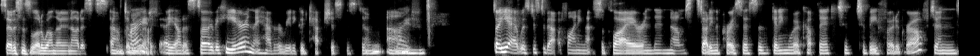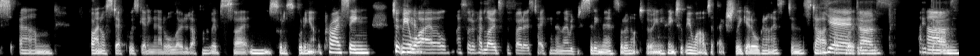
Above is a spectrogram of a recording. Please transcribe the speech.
services a lot of well-known artists, um, WA artists over here, and they have a really good capture system. Um, so yeah, it was just about finding that supplier and then um, starting the process of getting work up there to to be photographed. And um, final step was getting that all loaded up on the website and sort of sorting out the pricing. Took me yeah. a while. I sort of had loads of photos taken and they were just sitting there, sort of not doing anything. Took me a while to actually get organized and start. Yeah, it does. It um, does.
